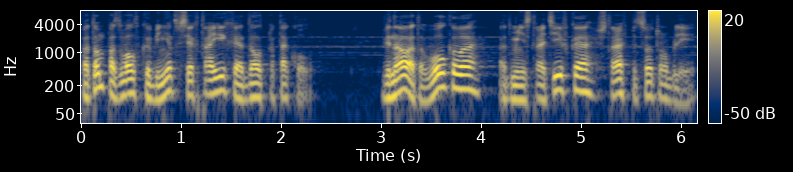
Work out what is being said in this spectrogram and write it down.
Потом позвал в кабинет всех троих и отдал протокол. Виновата Волкова, административка, штраф 500 рублей.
